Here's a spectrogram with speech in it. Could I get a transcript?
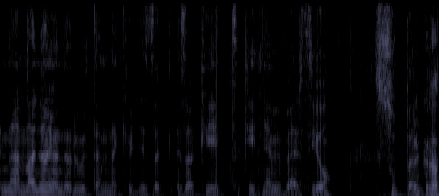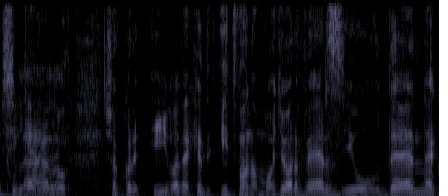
én na, nagyon örültem neki, hogy ez a, ez a két, két nyelvű verzió Szuper, gratulálok. Sikerült. És akkor Éva, neked itt van a magyar verzió, de ennek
